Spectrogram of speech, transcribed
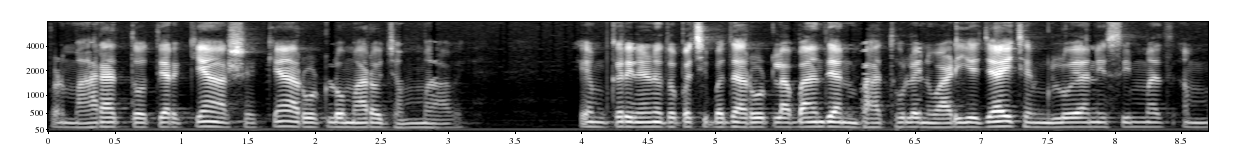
પણ મહારાજ તો અત્યારે ક્યાં હશે? ક્યાં રોટલો મારો જમવા આવે? એમ કરીને એને તો પછી બધા રોટલા બાંધ્યા અને ભાથું લઈને વાડીએ જાય છે લોયાની સીમમાં, આમ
